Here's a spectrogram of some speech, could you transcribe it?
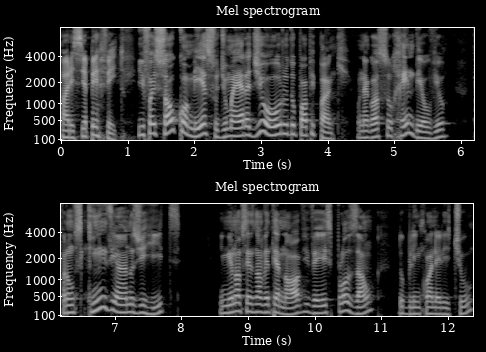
parecia perfeito. E foi só o começo de uma era de ouro do pop punk. O negócio rendeu, viu? Foram uns 15 anos de hits. Em 1999 veio a explosão do Blink-182.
